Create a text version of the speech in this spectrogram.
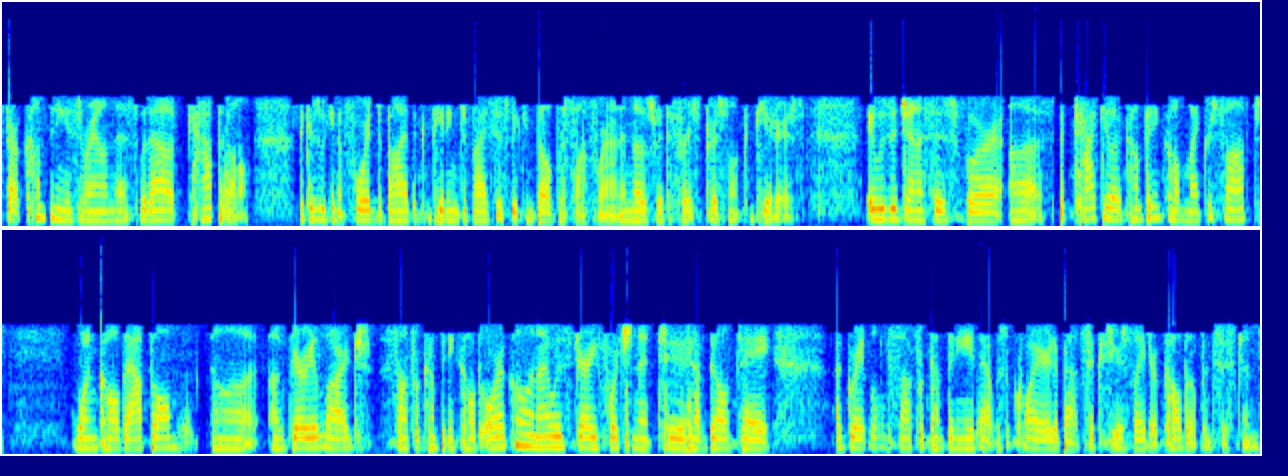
start companies around this without capital because we can afford to buy the computing devices we can build the software on. And those were the first personal computers. It was a genesis for a spectacular company called Microsoft one called Apple, uh, a very large software company called Oracle, and I was very fortunate to have built a a great little software company that was acquired about six years later called Open Systems.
